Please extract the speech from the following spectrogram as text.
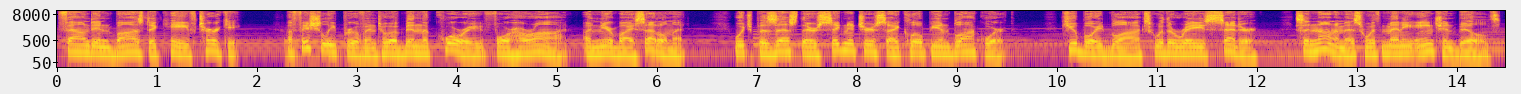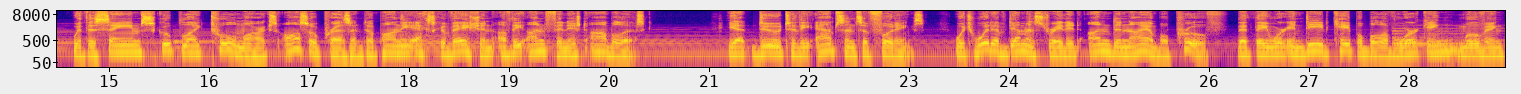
found in Bazda Cave, Turkey, officially proven to have been the quarry for Harran, a nearby settlement, which possessed their signature Cyclopean blockwork, cuboid blocks with a raised center, synonymous with many ancient builds, with the same scoop-like tool marks also present upon the excavation of the unfinished obelisk. Yet due to the absence of footings, which would have demonstrated undeniable proof that they were indeed capable of working, moving,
